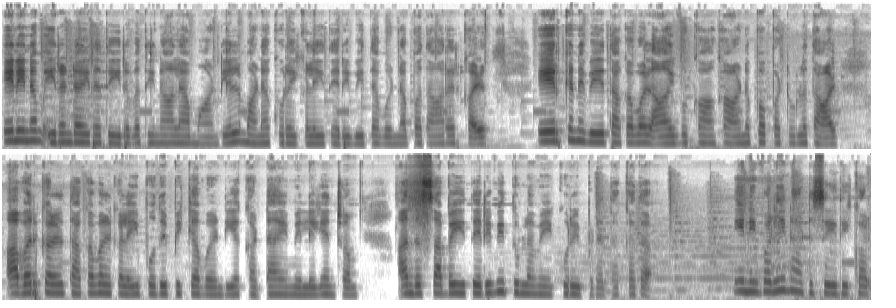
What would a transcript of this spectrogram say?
எனினும் இரண்டாயிரத்தி இருபத்தி நாலாம் ஆண்டில் மனக்குறைகளை தெரிவித்த விண்ணப்பதாரர்கள் ஏற்கனவே தகவல் ஆய்வுக்காக அனுப்பப்பட்டுள்ளதால் அவர்கள் தகவல்களை புதுப்பிக்க வேண்டிய கட்டாயமில்லை என்றும் அந்த சபை தெரிவித்துள்ளமை குறிப்பிடத்தக்கது. இனி வெளிநாட்டு செய்திகள்.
